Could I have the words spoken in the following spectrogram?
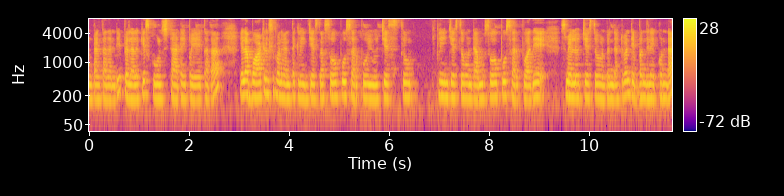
ఉంటాం కదండి. పిల్లలకి స్కూల్ స్టార్ట్ అయిపోయాయి కదా. ఇలా బాటిల్స్ మనం ఎంత క్లీన్ చేసినా సోపు సర్పు యూజ్ చేస్తూ క్లీన్ చేస్తూ ఉంటాము. సోపు సర్పు అదే స్మెల్ వచ్చేస్తూ ఉంటుంది. అటువంటి ఇబ్బంది లేకుండా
